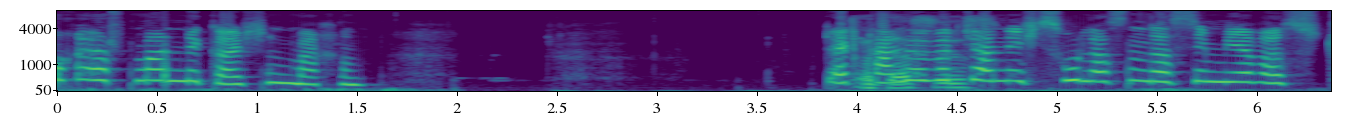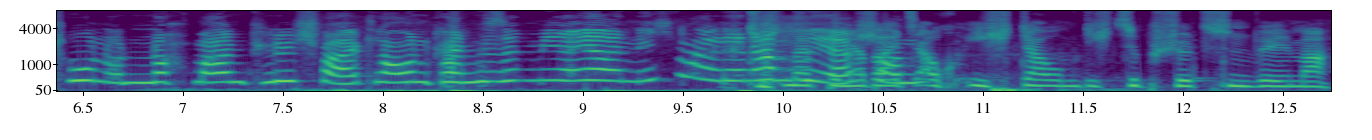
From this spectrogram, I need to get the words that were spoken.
auch erstmal ein Nickerchen machen. Der Kalle wird ja nicht zulassen, dass Sie mir was tun und nochmal einen Plüschwal klauen können Sie mir ja nicht, weil den haben Diesmal Sie bin ja aber schon. jetzt auch ich da, um dich zu beschützen, Wilma.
